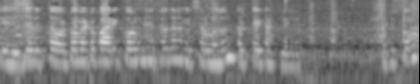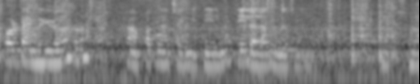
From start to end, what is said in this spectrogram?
ते जे टोमॅटो बारीक करून घेतलं होतं ना मिक्सरमधून तर ते टाकलेले. तो इसको और टाइम लगेगा ना थोड़ा. हाँ पकना चाहिए तेल में तेल अलग होना चाहिए अच्छा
